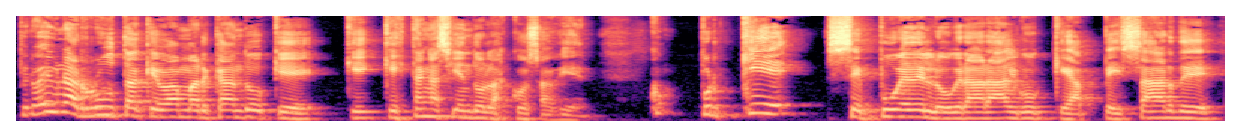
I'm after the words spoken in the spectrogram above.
pero hay una ruta que va marcando que, que, que están haciendo las cosas bien. ¿Por qué se puede lograr algo que a pesar de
